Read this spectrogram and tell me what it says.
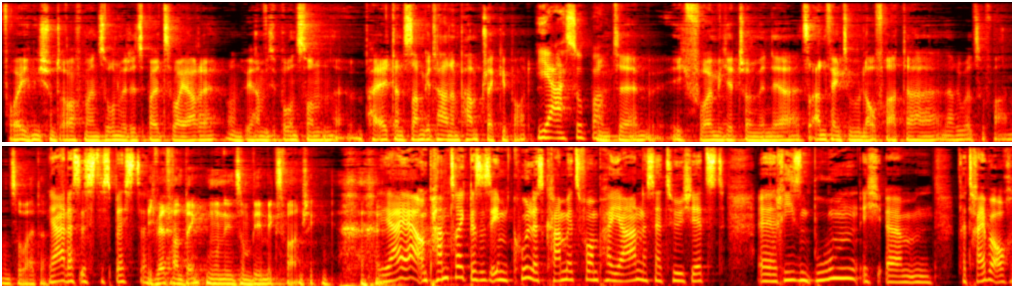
freue ich mich schon drauf. Mein Sohn wird jetzt bald zwei Jahre und wir haben sie bei uns so ein, ein paar Eltern zusammengetan und Pumptrack gebaut. Ja, super. Und ähm, ich freue mich jetzt schon, wenn der jetzt anfängt, zum Laufrad da darüber zu fahren und so weiter. Ja, das ist das Beste. Ich werde dran denken und ihn zum BMX-Fahren schicken. ja, ja, und Pumptrack, das ist eben cool. Das kam jetzt vor ein paar Jahren, das ist natürlich jetzt äh, Riesenboom. Ich ähm, vertreibe auch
